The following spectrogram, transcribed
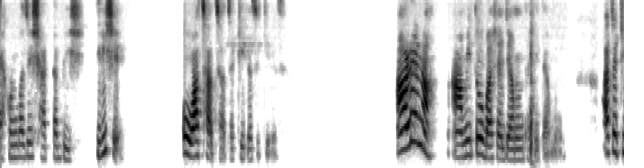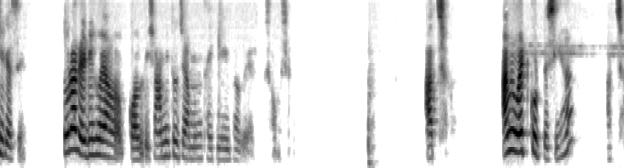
এখন বাজে সাতটা বিশ, তিরিশে? ও আচ্ছা আচ্ছা আচ্ছা ঠিক আছে ঠিক আছে। আরে না, আমি তো বাসায় যেমন থাকি তেমন। আচ্ছা ঠিক আছে। তোরা রেডি হয়ে কল দিস। আমি তো যেমন থাকি এইভাবে সমস্যা আচ্ছা আমি ওয়েট করতেছি হ্যাঁ? আচ্ছা।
